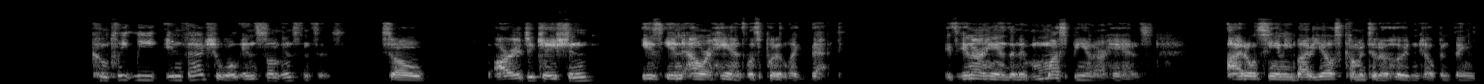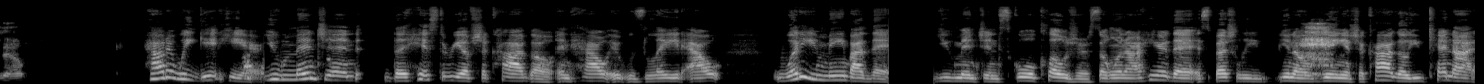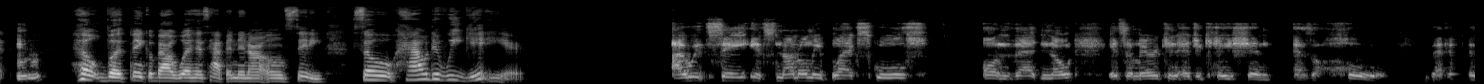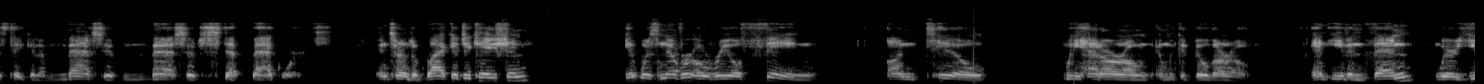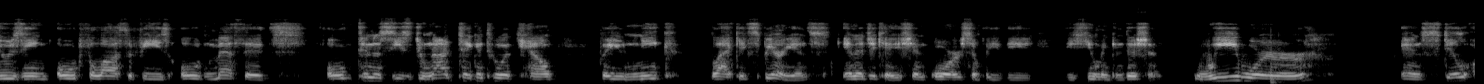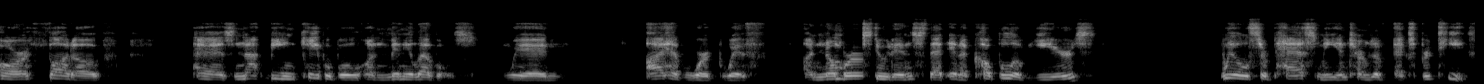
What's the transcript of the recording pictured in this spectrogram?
completely infactual in some instances. So our education is in our hands. Let's put it like that. It's in our hands and it must be in our hands. I don't see anybody else coming to the hood and helping things out. How did we get here? You mentioned the history of Chicago and how it was laid out. What do you mean by that? You mentioned school closure. So when I hear that, especially, you know, being in Chicago, you cannot mm-hmm. help but think about what has happened in our own city. So how did we get here? I would say it's not only black schools on that note, it's American education as a whole that has taken a massive, massive step backwards. In terms of black education, it was never a real thing until we had our own and we could build our own. And even then, we're using old philosophies, old methods, old tendencies do not take into account the unique Black experience in education or simply the, the human condition. We were and still are thought of as not being capable on many levels when I have worked with a number of students that in a couple of years will surpass me in terms of expertise.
